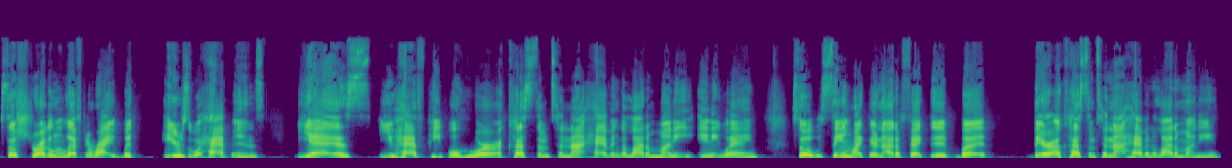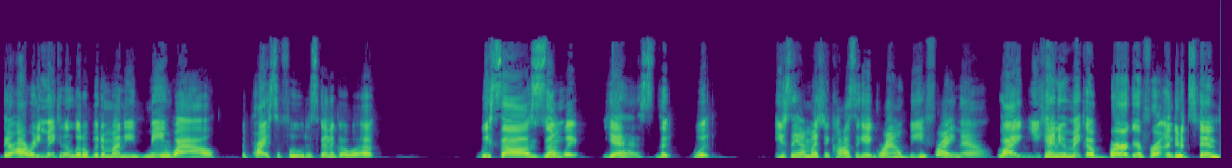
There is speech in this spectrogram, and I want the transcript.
So struggling left and right. But here's what happens yes, you have people who are accustomed to not having a lot of money anyway. So it would seem like they're not affected, but they're accustomed to not having a lot of money. They're already making a little bit of money. Meanwhile, the price of food is going to go up. We saw Is it? somewhere, yes. The, what you see how much it costs to get ground beef right now? Like you can't even make a burger for under ten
